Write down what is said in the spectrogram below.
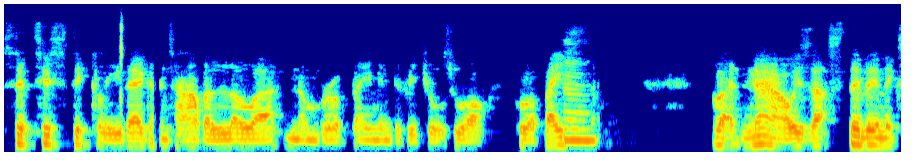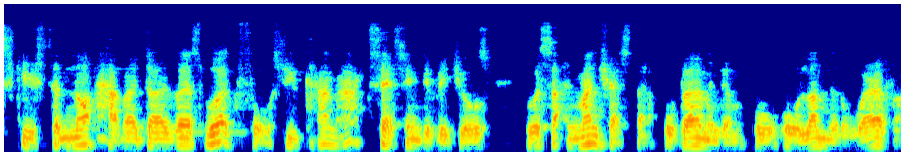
statistically they're going to have a lower number of BAME individuals who are who are based mm. But now, is that still an excuse to not have a diverse workforce? You can access individuals who are sat in Manchester or Birmingham or, or London or wherever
